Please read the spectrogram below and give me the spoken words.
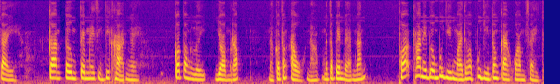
ใจ การเติมเต็มในสิ่งที่ขาดไง ก็ต้องเลยยอมรับนะก็ต้องเอานะครับ มันจะเป็นแบบนั้น เพราะถ้าในดวงผู้หญิงหมายถึงว่าผู้หญิงต้องการความใส่ใจ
